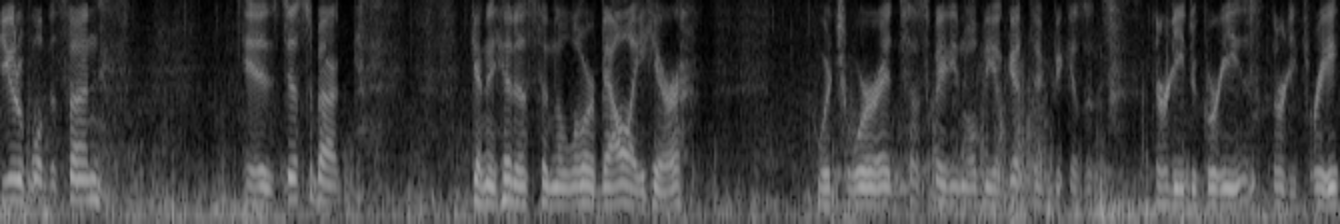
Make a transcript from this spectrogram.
beautiful. The sun is just about gonna hit us in the lower valley here which we're anticipating will be a good thing because it's 30 degrees 33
